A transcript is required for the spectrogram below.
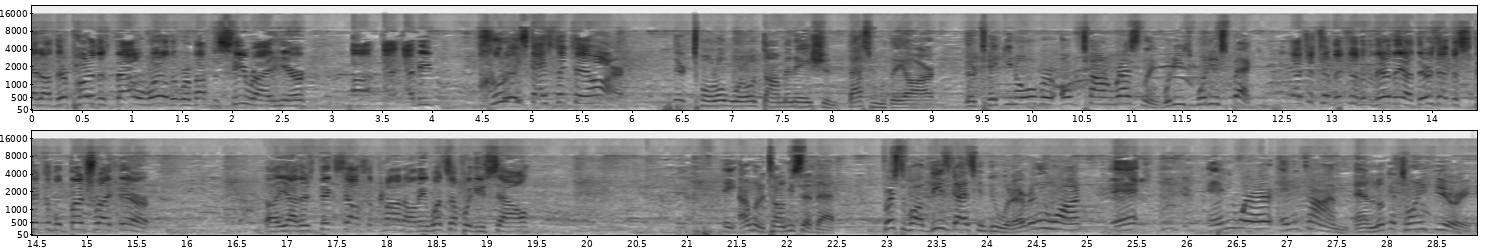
and uh, they're part of this battle royal that we're about to see right here. Uh, I, I mean, who do these guys think they are? They're total world domination. That's who they are. They're taking over Oaktown Wrestling. What do you what do you expect? That's just there they are. There's that despicable bunch right there. Uh, yeah, there's Big Sal Soprano. I mean, what's up with you, Sal? Hey, I'm going to tell him you said that. First of all, these guys can do whatever they want, a- anywhere, anytime. And look at Tony Fury.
